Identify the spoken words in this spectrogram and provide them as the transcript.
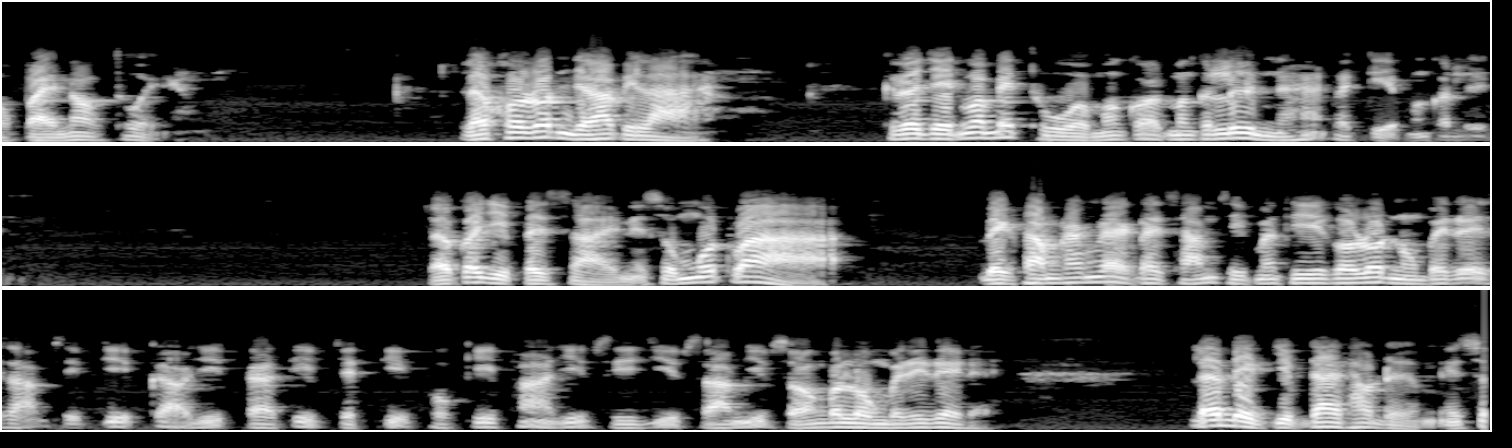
ออกไปนอกถ้วย แล้วเขาลดระยะเวลา คือเราเห็นว่าเม็ดถั่วมันก็มันก็ลื่นนะฮะตะเกียบมันก็ลื่น แล้วก็หยิบไปใส่เนี่ย สมมติว่าเด็กทำครั้งแรกได้สามสิบนาทีก็ลดลงไปเรื่อยสามสิบยี่บเก้ายี่บแปดยี่บเจ็ดยี่บหกยี่บห้ายี่บสี่ยี่บสามยี่บสองก็ลงไปเรื่อยๆเลยแล้วเด็กหยิบได้เท่าเดิมเนี่ยแส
